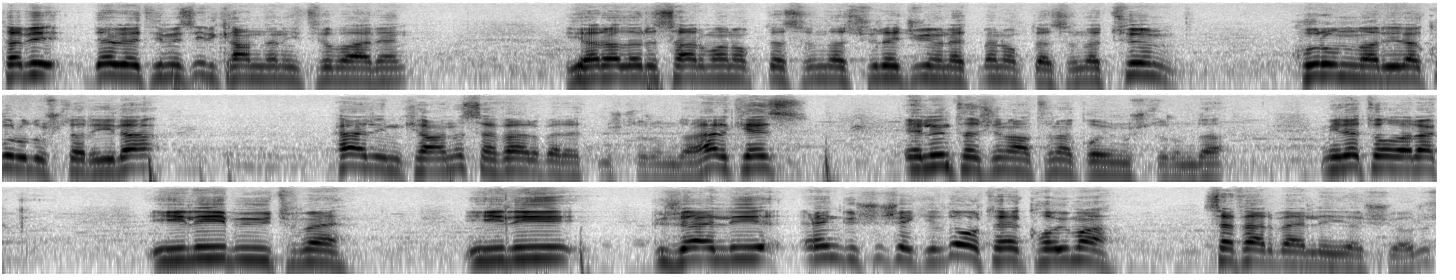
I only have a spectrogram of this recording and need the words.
Tabi devletimiz ilk andan itibaren yaraları sarma noktasında, süreci yönetme noktasında tüm kurumlarıyla, kuruluşlarıyla her imkanı seferber etmiş durumda. Herkes elin taşın altına koymuş durumda. Millet olarak iyiliği büyütme, iyiliği, güzelliği en güçlü şekilde ortaya koyma seferberliği yaşıyoruz.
